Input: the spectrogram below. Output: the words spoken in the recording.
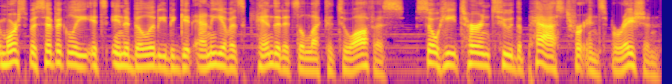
more specifically, its inability to get any of its candidates elected to office, so he turned to the past for inspiration.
